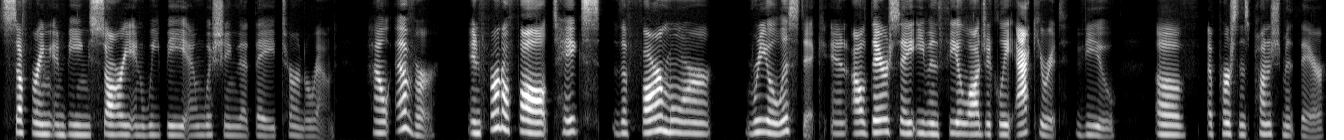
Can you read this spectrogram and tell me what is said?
suffering and being sorry and weepy and wishing that they turned around. However, Infernal Fall takes the far more realistic and I'll dare say even theologically accurate view of a person's punishment there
